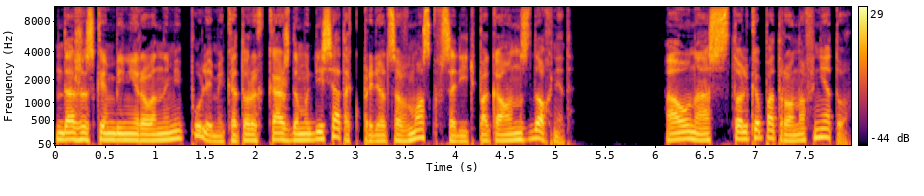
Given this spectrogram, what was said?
Даже с комбинированными пулями, которых каждому десяток придется в мозг всадить, пока он сдохнет. А у нас столько патронов нету,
